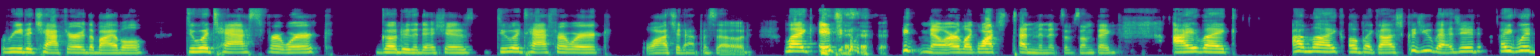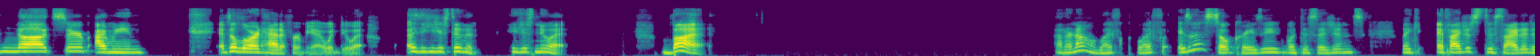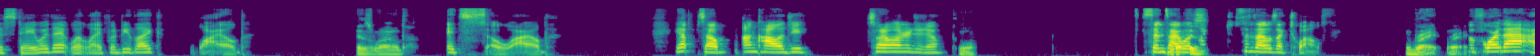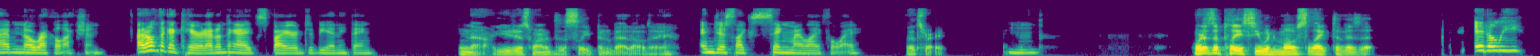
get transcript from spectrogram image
read a chapter of the Bible, do a task for work, go do the dishes, do a task for work, watch an episode. Like it's no, or like watch 10 minutes of something. I like I'm like, oh my gosh, could you imagine? I would not serve. I mean, if the Lord had it for me, I would do it. Uh, He just didn't. He just knew it. But I don't know. Life, life isn't it so crazy with decisions? Like, if I just decided to stay with it, what life would be like? Wild. is wild. It's so wild. Yep. So, oncology. That's what I wanted to do Cool. since I was is- like, since I was like 12. Right, right. Before that, I have no recollection. I don't think I cared. I don't think I aspired to be anything No, you just wanted to sleep in bed all day. and just like sing my life away. That's right. Mhm. What is the place you would most like to visit? Italy.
